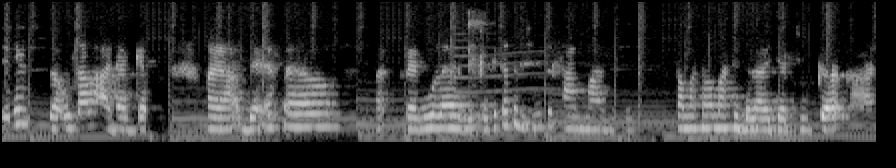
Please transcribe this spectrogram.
Jadi nggak usah ada gap kayak BFL reguler gitu. Kita tuh di sini tuh sama gitu. Sama-sama masih belajar juga kan.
